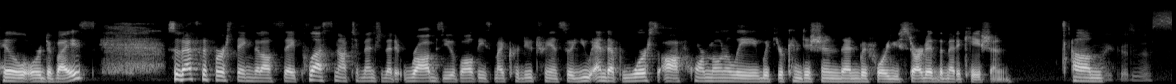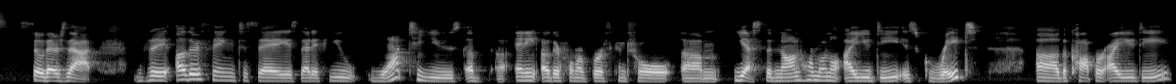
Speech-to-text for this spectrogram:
pill or device. So that's the first thing that I'll say. Plus, not to mention that it robs you of all these micronutrients. So you end up worse off hormonally with your condition than before you started the medication. Oh um, oh my goodness. So there's that. The other thing to say is that if you want to use a, uh, any other form of birth control, um, yes, the non hormonal IUD is great. Uh, the copper IUD,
